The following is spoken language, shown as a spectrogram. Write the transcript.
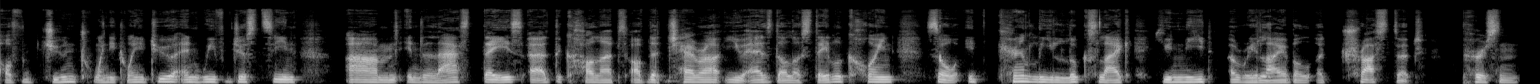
of June 2022 and we've just seen um, in the last days, uh, the collapse of the Terra US dollar stablecoin. So it currently looks like you need a reliable, a trusted person,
